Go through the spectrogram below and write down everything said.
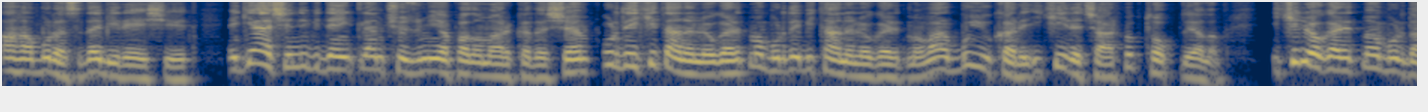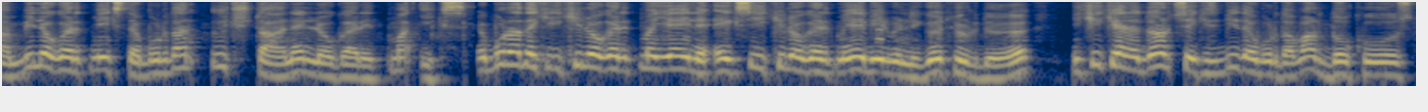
Aha burası da 1'e eşit. E gel şimdi bir denklem çözümü yapalım arkadaşım. Burada 2 tane logaritma, burada bir tane logaritma var. Bu yukarı 2 ile çarpıp toplayalım. 2 logaritma buradan, 1 logaritma x de buradan 3 tane logaritma x. E buradaki 2 logaritma y ile eksi 2 logaritma y birbirini götürdü. 2 kere 4 8 bir de burada var 9.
